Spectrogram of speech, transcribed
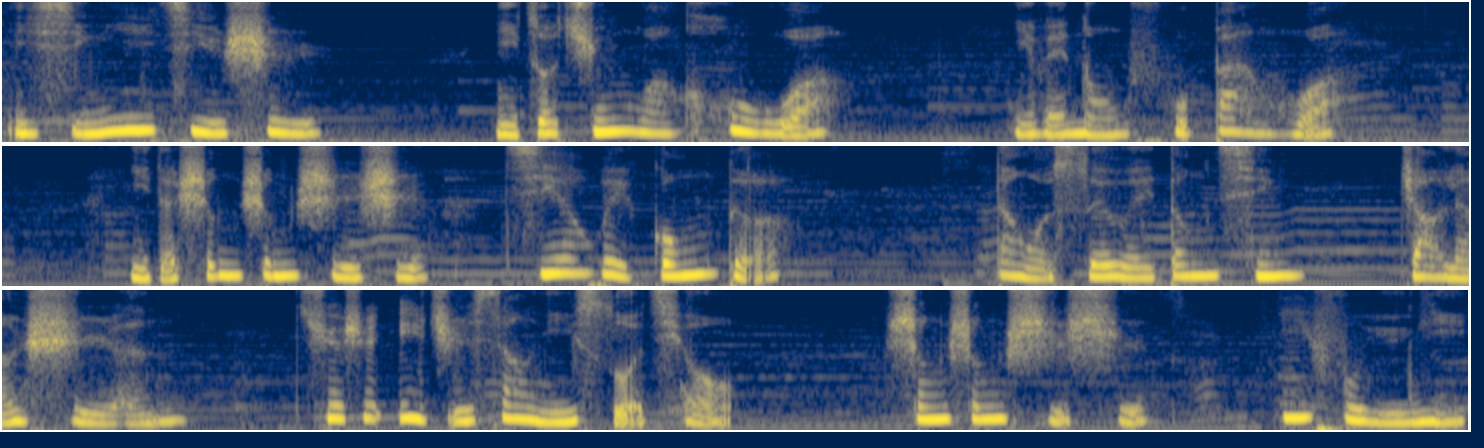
你行医济世，你做君王护我，你为农夫伴我。你的生生世世皆为功德，但我虽为灯芯，照亮世人。却是一直向你所求，生生世世依附于你，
